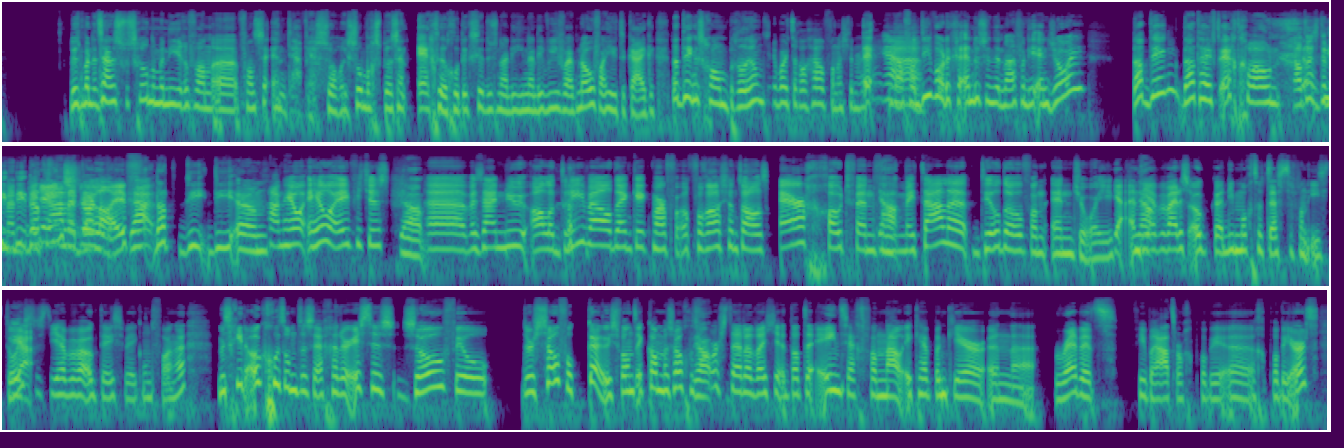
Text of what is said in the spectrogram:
Dus, maar er zijn dus verschillende manieren van... eh van se- en ja, sorry, sommige spelen zijn echt heel goed. Ik zit dus naar die, naar die Revive Nova hier te kijken. Dat ding is gewoon briljant. Je wordt er al geil van als je er naar Eh, kijkt. Ja. nou, van die word ik ge- En dus inderdaad van die Enjoy. Dat ding, dat heeft echt gewoon... Dat is de die, dat your dildo. life. Ja, dat, die... die ehm, We gaan heel, heel eventjes. ja. eh, we zijn nu alle drie wel, denk ik. Maar voor- vooral Chantal is erg groot fan van Ja. de metalen dildo van Enjoy. Ja, en die hebben wij dus ook, eh, die mochten we testen van Easy Toys. Ja. Dus die hebben wij ook deze week ontvangen. Misschien ook goed om te zeggen, er is dus zoveel, er is zoveel keus. Want ik kan me zo goed Ja. voorstellen dat, je, dat de een zegt van, nou, ik heb een keer een eh, Rabbit vibrator geprobeer- eh, geprobeerd.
